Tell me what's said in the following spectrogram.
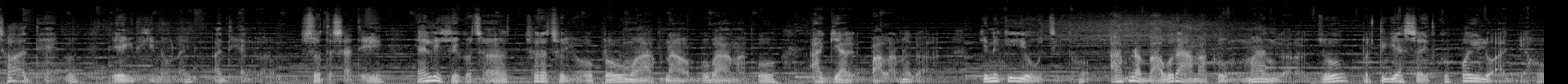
छ अध्यायको एकदेखि नौलाई अध्ययन गरौँ। श्रोता साथी यहाँ लेखिएको छ छोराछोरी हो प्रभुमा आफ्ना बुबा आमाको आज्ञा पालना गर किनकि यो उचित हो। आफ्ना बाबु र आमाको मान गर जो प्रतिज्ञा सहितको पहिलो आज्ञा हो।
